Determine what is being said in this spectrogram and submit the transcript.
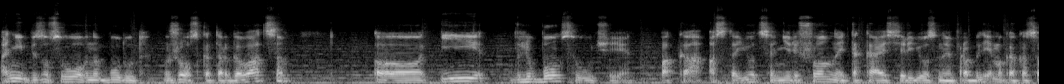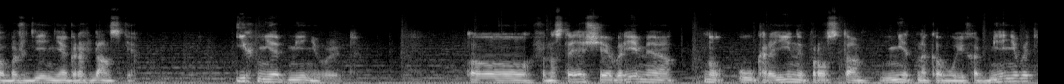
Они, безусловно, будут жестко торговаться, э, и в любом случае пока остается нерешенной такая серьезная проблема, как освобождение гражданских. Их не обменивают. Э, В настоящее время ну, у Украины просто нет на кого их обменивать.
